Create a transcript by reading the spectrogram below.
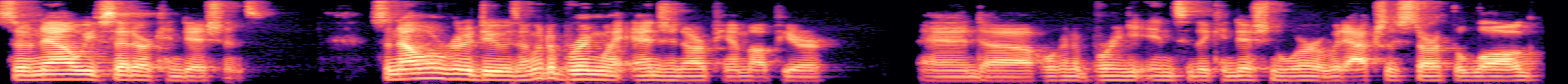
So now we've set our conditions. So now what we're going to do is I'm going to bring my engine RPM up here, and uh, we're going to bring it into the condition where it would actually start the log.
